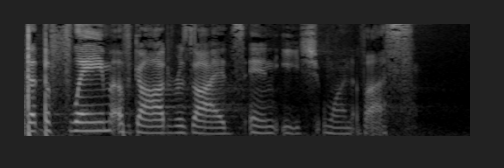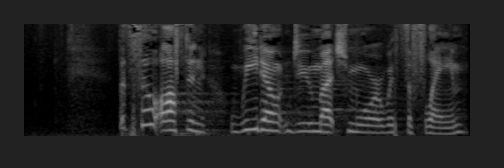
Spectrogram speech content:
that the flame of God resides in each one of us. But so often we don't do much more with the flame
